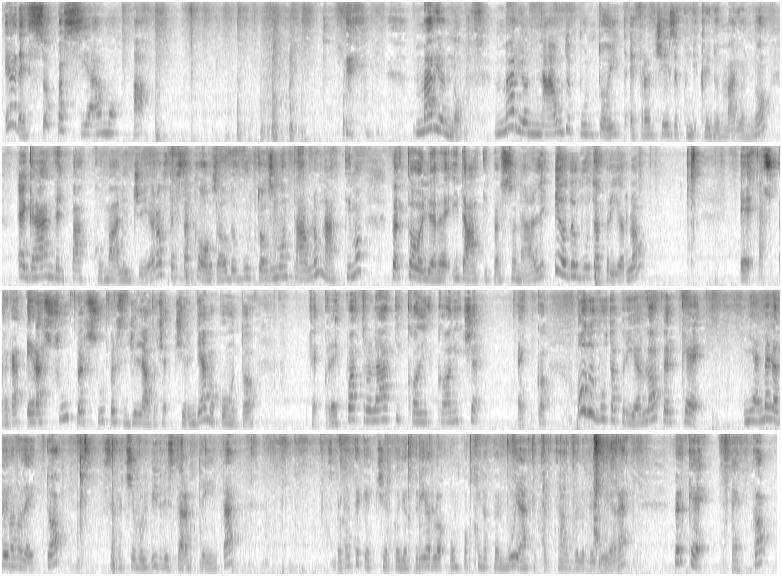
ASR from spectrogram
E adesso passiamo a Marion marionnaud.it è francese quindi credo Marion No è grande il pacco ma leggero. Stessa cosa ho dovuto smontarlo un attimo per togliere i dati personali e ho dovuto aprirlo. E ragazzi era super super sigillato. Cioè ci rendiamo conto? Cioè dai quattro lati con il codice ecco. Ho dovuto aprirlo perché me l'avevano detto se facevo il video di stare attenta. Aspettate che cerco di aprirlo un pochino per voi anche per farvelo vedere perché ecco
